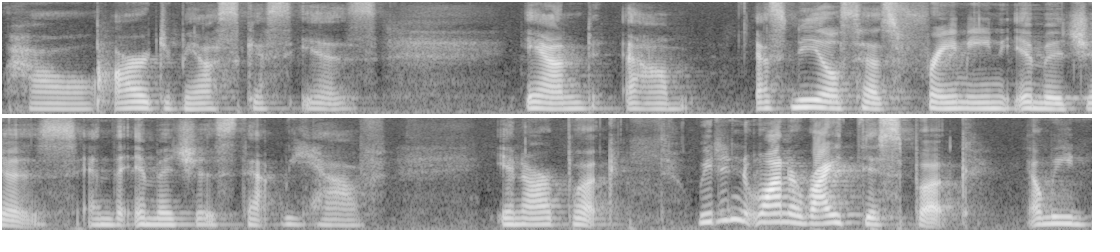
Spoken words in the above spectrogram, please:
how our Damascus is. And um, as Neal says, framing images and the images that we have in our book. We didn't want to write this book, and we,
